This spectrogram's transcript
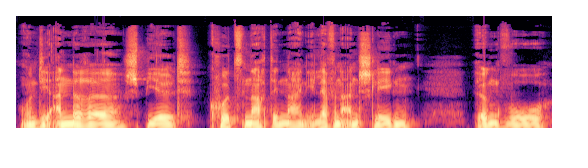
und die andere spielt kurz nach den 9-11-Anschlägen irgendwo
